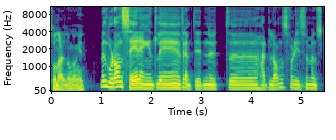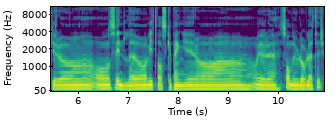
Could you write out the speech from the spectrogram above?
Sånn er det noen ganger. Men hvordan ser egentlig fremtiden ut uh, her til lands for de som ønsker å, å svindle og hvitvaske penger og, og gjøre sånne ulovligheter?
